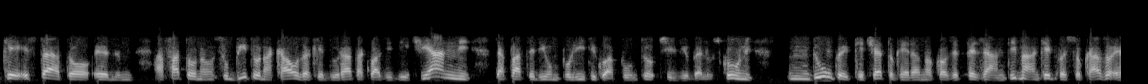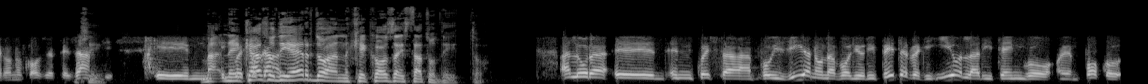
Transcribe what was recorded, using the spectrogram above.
che stato, eh, ha fatto, subito una causa che è durata quasi dieci anni da parte di un politico, appunto Silvio Berlusconi. Mm, dunque, che certo che erano cose pesanti, ma anche in questo caso erano cose pesanti. Sì. E, ma nel caso, caso di Erdogan che cosa è stato detto? Allora, eh, questa poesia non la voglio ripetere perché io la ritengo eh, poco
